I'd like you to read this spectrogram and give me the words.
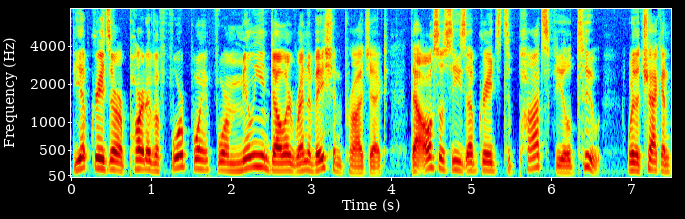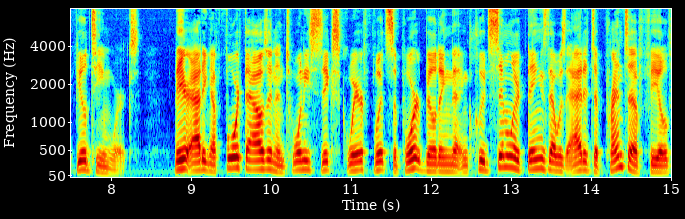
The upgrades are a part of a $4.4 million renovation project that also sees upgrades to Potts Field too, where the track and field team works. They are adding a 4,026 square foot support building that includes similar things that was added to Prentup Field,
